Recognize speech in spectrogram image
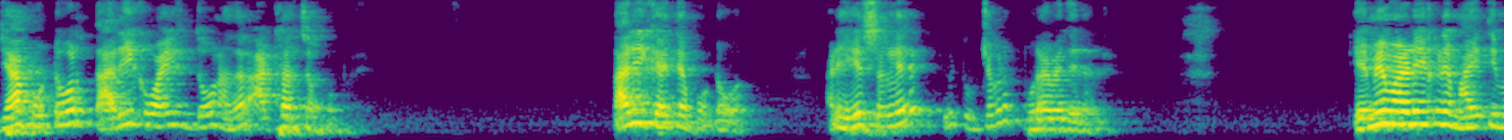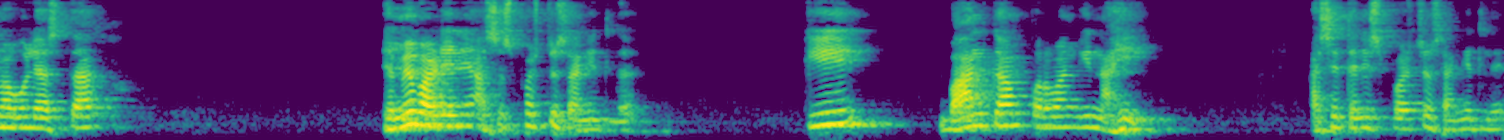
ज्या फोटोवर तारीख वाईज दोन हजार अठराचा फोटो आहे. तारीख आहे त्या फोटोवर. आणि हे सगळे मी तुमच्याकडे पुरावे देणार आहे. एम ए वाडेकडे माहिती मागवली असता एम ए वाडेने असं स्पष्ट सांगितलं की बांधकाम परवानगी नाही असे त्यांनी स्पष्ट सांगितले.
